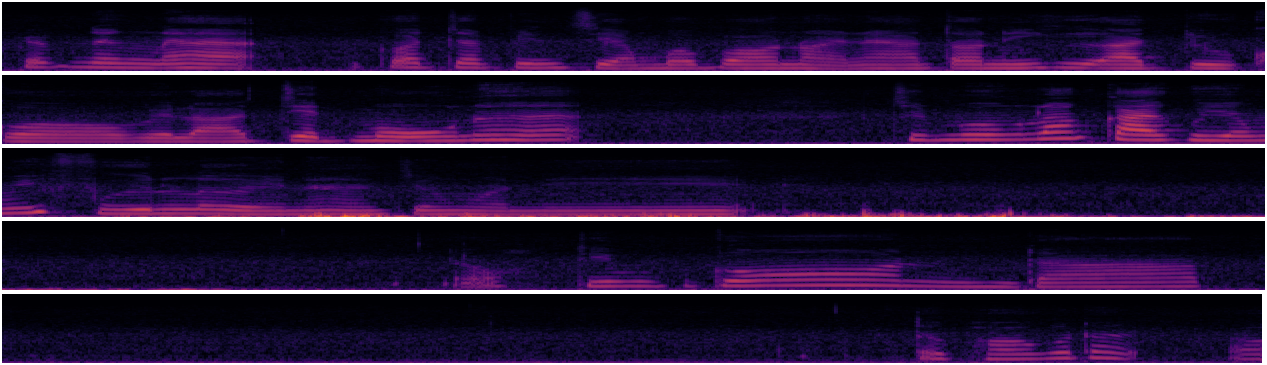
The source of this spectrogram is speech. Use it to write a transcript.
แป๊บหนึ่งนะฮะ ก็จะเป็นเสียงเบาๆหน่อยนะ ตอนนี้คืออัดอยู่ก็เวลาเจ็ดโมงนะฮะเจ็ดโมงร่างกายกูยังไม่ฟื้นเลยนะจังหวะนี้เดี๋ยวเตรียมกรณ์ดาบตะเภาก็ได้ เอา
